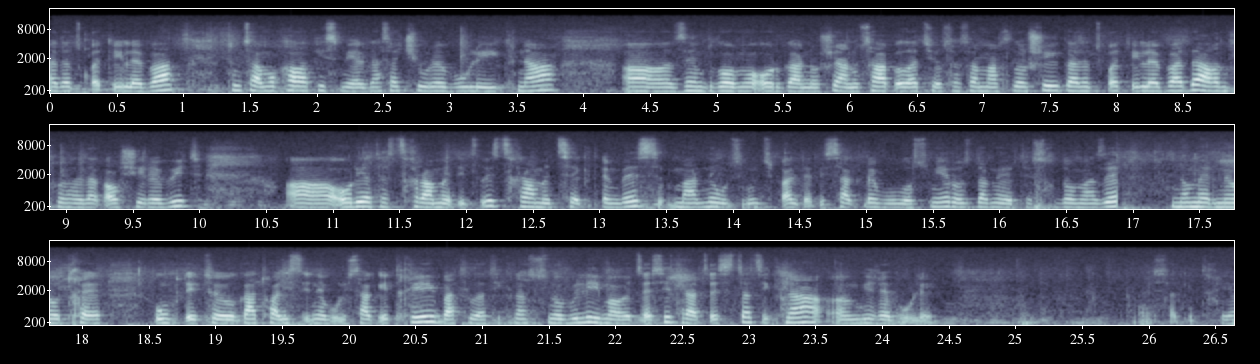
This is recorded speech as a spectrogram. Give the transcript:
გადაწყვეტილება, თუმცა მოხალხის მიერ გასაჩივრებული იქნა ზემდგომ ორგანოში, ანუ სააპელაციო სასამართლოში გადაწყვეტილება და აღნიშნულთან დაკავშირებით 2019 წლის 19 სექტემბერს მარნეულის მუნიციპალიტეტის საკრებულოს მიერ 21 სხდომაზე ნომერ 4 პუნქტით გათვალისწინებული საკითხი ბათილად იქნა ცნობილი იმავე წესით, რა წესითაც იქნა მიღებული. ეს საკითხია.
